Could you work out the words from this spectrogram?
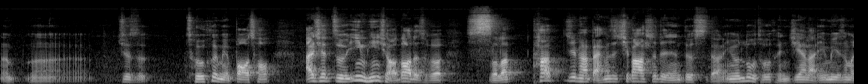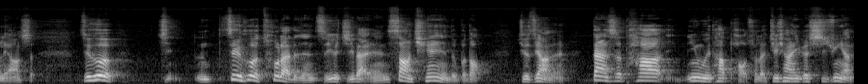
嗯嗯，就是从后面包抄。而且走阴平小道的时候死了，他基本上百分之七八十的人都死掉了，因为路途很艰难，又没有什么粮食。最后几嗯，最后出来的人只有几百人，上千人都不到，就这样人。但是他因为他跑出来，就像一个细菌一样，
